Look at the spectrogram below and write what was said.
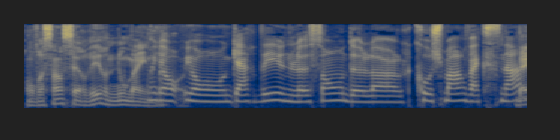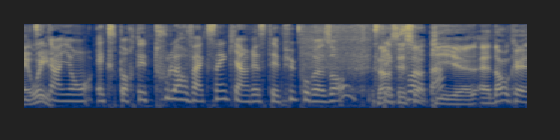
on va s'en servir nous-mêmes. Oui, Ils ont, ils ont gardé une leçon de leur cauchemar vaccinal. Ben oui. Quand ils ont exporté tous leurs vaccins qui en restait plus pour eux autres. Non, c'est ça. Puis, euh, donc, euh,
